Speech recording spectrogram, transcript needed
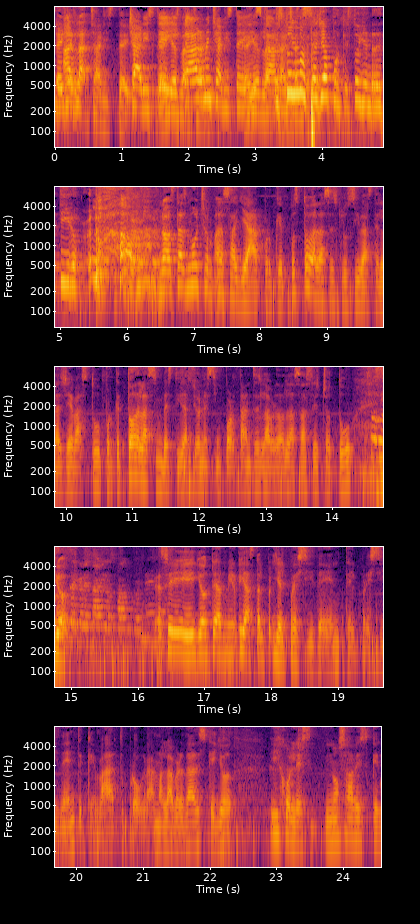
Ella ah, es la Charistegui. Charistegui. Ella es la Carmen Chari- Charistegui ella es la Carmen. Estoy más allá porque estoy en retiro. No, estás mucho más allá, porque pues todas las exclusivas te las llevas tú, porque todas las investigaciones importantes, la verdad, las has hecho tú. Yo- Sí, yo te admiro. Y hasta el, y el presidente, el presidente que va a tu programa, la verdad es que yo, híjoles, no sabes qué.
